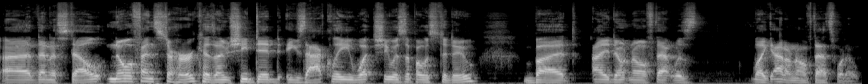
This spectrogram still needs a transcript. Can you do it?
uh, than Estelle. No offense to her, because she did exactly what she was supposed to do, but I don't know if that was like I don't know if that's what it.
